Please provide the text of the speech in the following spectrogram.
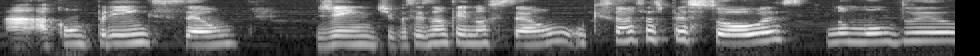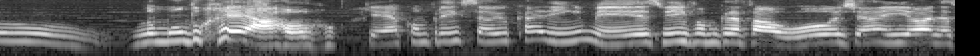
a, a compreensão. Gente, vocês não têm noção o que são essas pessoas no mundo no mundo real, que é a compreensão e o carinho mesmo. E vamos gravar hoje. Aí, olha,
